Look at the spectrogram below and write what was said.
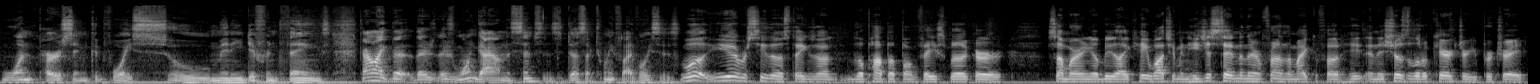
one person could voice so many different things. Kind of like the there's there's one guy on The Simpsons who does like 25 voices. Well, you ever see those things on? They'll pop up on Facebook or somewhere, and you'll be like, "Hey, watch him!" And he's just standing there in front of the microphone, he, and it shows the little character he portrayed.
